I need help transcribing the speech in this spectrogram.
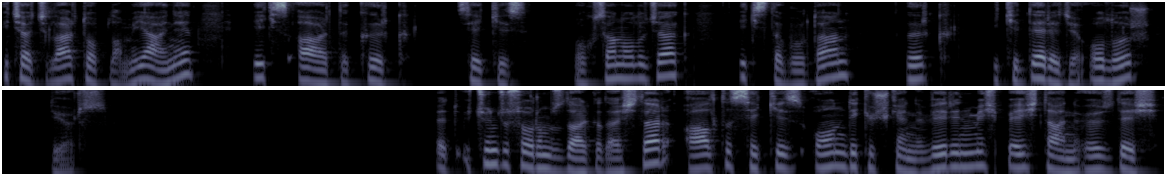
iç açılar toplamı yani x artı 48 90 olacak. x de buradan 42 derece olur diyoruz. Evet, üçüncü sorumuzda arkadaşlar 6, 8, 10 dik üçgeni verilmiş 5 tane özdeş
